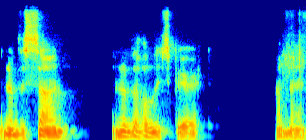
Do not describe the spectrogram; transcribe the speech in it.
and of the Son, and of the Holy Spirit. Amen.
